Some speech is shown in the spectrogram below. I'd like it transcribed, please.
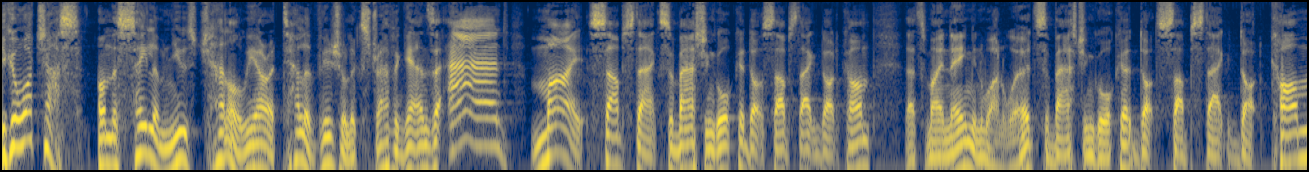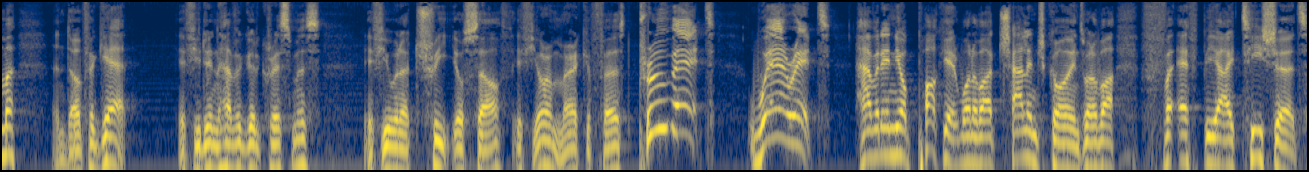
You can watch us on the Salem News Channel. We are a televisual extravaganza. And my Substack, sebastiangorka.substack.com. That's my name in one word, sebastiangorka.substack.com. And don't forget, if you didn't have a good Christmas, if you want to treat yourself, if you're America First, prove it! Wear it! Have it in your pocket, one of our challenge coins, one of our FBI t shirts.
